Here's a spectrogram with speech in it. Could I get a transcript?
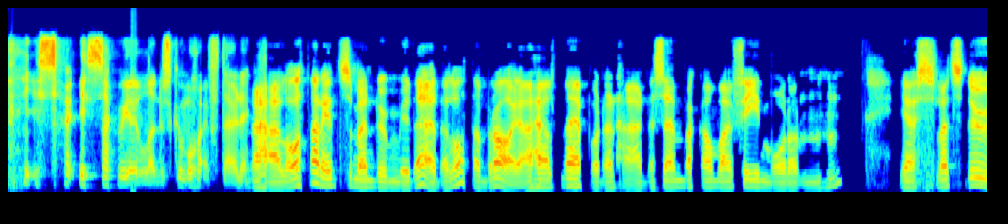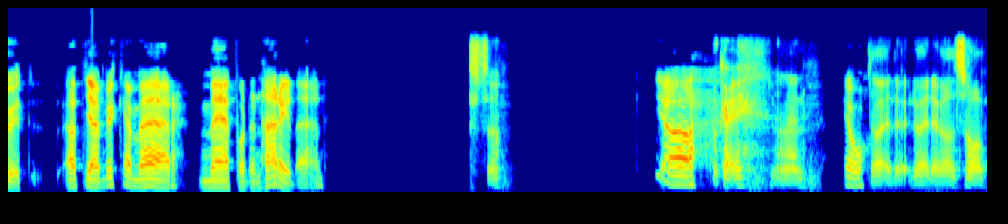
gissa, gissa hur illa du skulle må efter det. Det här låter inte som en dum idé. Det låter bra. Jag är helt med på den här. December kan vara en fin månad. Mm -hmm. Yes, let's do it. Att jag är mycket mer med på den här idén. Så. Ja. Okej, okay. jo. Då, är det, då är det väl så.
